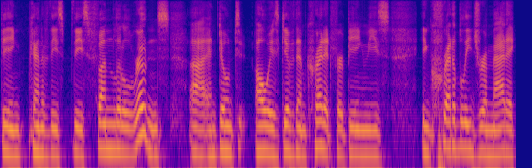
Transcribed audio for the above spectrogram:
being kind of these these fun little rodents, uh, and don't always give them credit for being these incredibly dramatic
